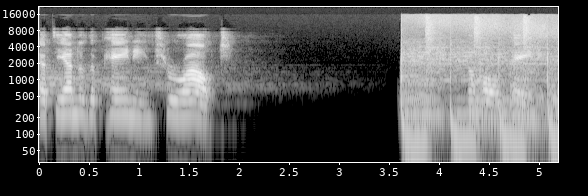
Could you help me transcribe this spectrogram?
at the end of the painting throughout the whole painting.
